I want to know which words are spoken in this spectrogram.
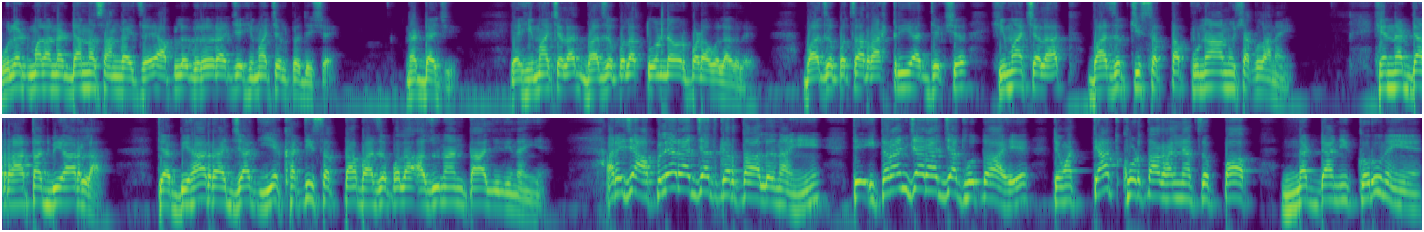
उलट मला नड्डांना सांगायचं आहे आपलं गृहराज्य हिमाचल प्रदेश आहे. नड्डाची या हिमाचलात भाजपला तोंडावर पडावं लागलंय. भाजपचा राष्ट्रीय अध्यक्ष हिमाचलात भाजपची सत्ता पुन्हा आणू शकला नाही. हे नड्डा राहतात बिहारला. त्या बिहार राज्यात एखादी सत्ता भाजपला अजून आणता आलेली नाहीये. अरे जे आपल्या राज्यात करता आलं नाही ते इतरांच्या राज्यात होतं आहे तेव्हा त्यात खोडता घालण्याचं पाप नड्डानी करू नये.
